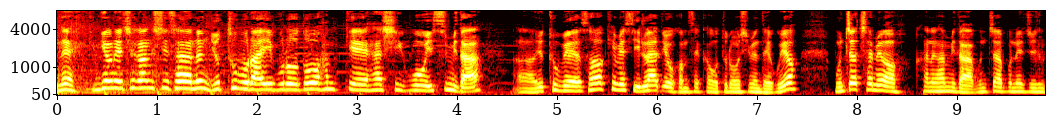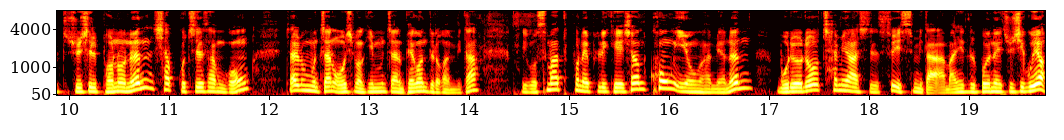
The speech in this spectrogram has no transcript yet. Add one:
네, 김경래 최강 시사는 유튜브 라이브로도 함께 하시고 있습니다. 어, 유튜브에서 KBS 일라디오 검색하고 들어오시면 되고요. 문자 참여 가능합니다. 문자 보내주실 번호는 샵 9730, 짧은 문자는 50원, 긴 문자는 100원 들어갑니다. 그리고 스마트폰 애플리케이션 콩 이용하면은 무료로 참여하실 수 있습니다. 많이들 보내주시고요.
